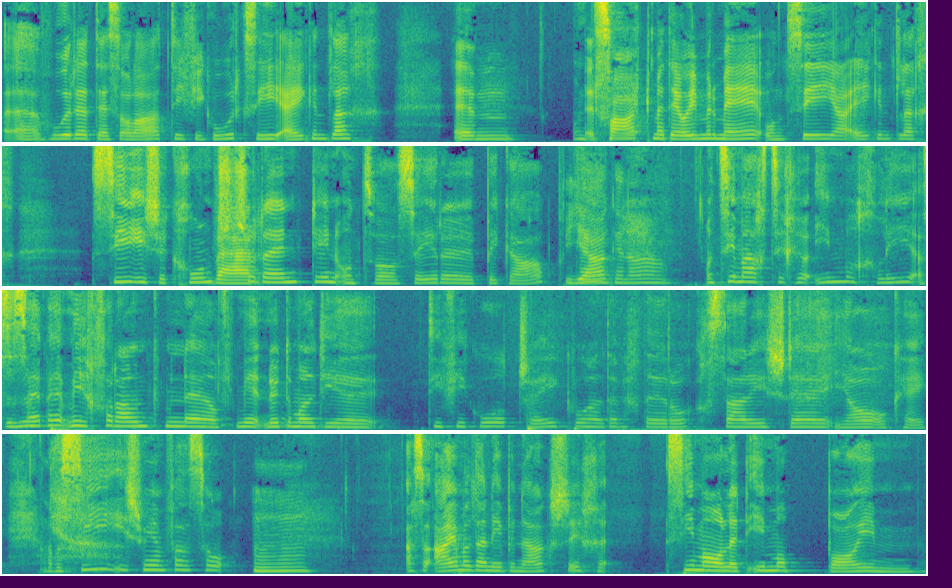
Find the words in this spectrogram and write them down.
eine hure desolate Figur gewesen, eigentlich. Ähm, Und erfahrt man dann auch immer mehr und sie ja eigentlich, Sie ist eine Kunststudentin und zwar sehr äh, begabt. ja, genau. Und sie macht sich ja immer klein. Also Mhm. das hat mich vor allem genervt. Mir hat nicht einmal die, die Figur Jake, wo halt einfach der Rockstar ist, der, ja, okay. Aber sie ist mir einfach so... Mhm. Also einmal dann eben angestrichen, sie malt immer Bäume.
